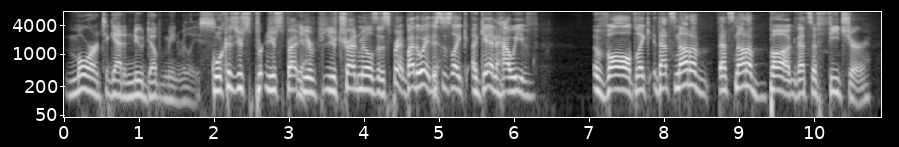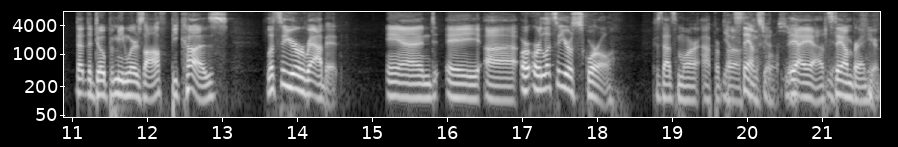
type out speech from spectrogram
more to get a new dopamine release. Well, because your sp- your spread Yeah. your your treadmill's at a sprint. By the way, this is like again how we've evolved. Like that's not a that's not a bug. That's a feature that the dopamine wears off. Because let's say you're a rabbit and a uh, or or let's say you're a squirrel because that's more apropos. Yeah, Stay on the That's good. scrolls. Yeah, yeah. Let's stay on brand here.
